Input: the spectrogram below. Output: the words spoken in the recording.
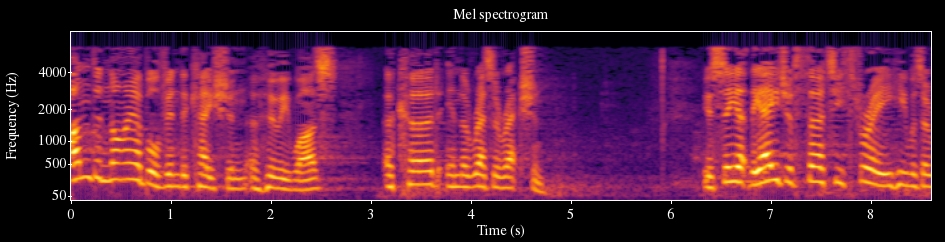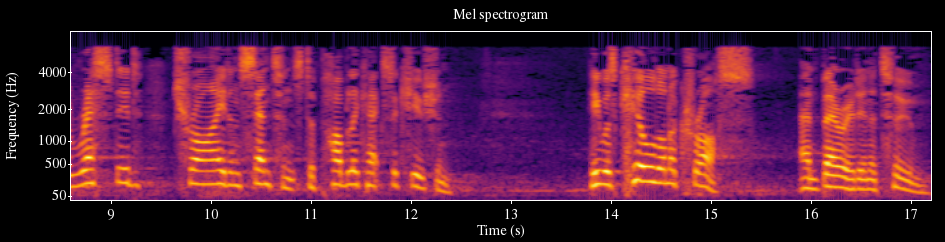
undeniable vindication of who he was occurred in the resurrection. You see, at the age of 33, he was arrested, tried, and sentenced to public execution. He was killed on a cross and buried in a tomb.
